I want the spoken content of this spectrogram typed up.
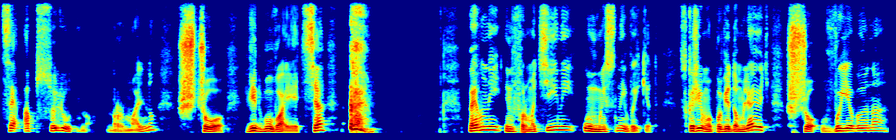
це абсолютно нормально, що відбувається певний інформаційний умисний викид. Скажімо, повідомляють, що виявлена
